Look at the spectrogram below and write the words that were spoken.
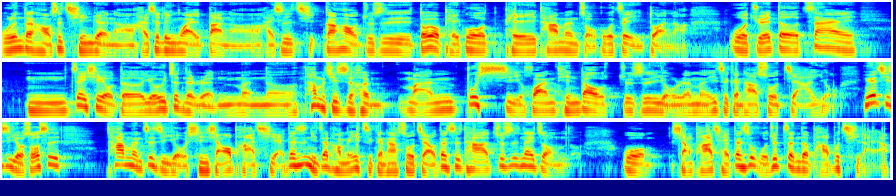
无论刚好是亲人啊，还是另外一半啊，还是亲刚好就是都有陪过陪他们走过这一段啊。我觉得在嗯这些有得忧郁症的人们呢，他们其实很蛮不喜欢听到就是有人们一直跟他说加油，因为其实有时候是。他们自己有心想要爬起来，但是你在旁边一直跟他说加油，但是他就是那种我想爬起来，但是我就真的爬不起来啊。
